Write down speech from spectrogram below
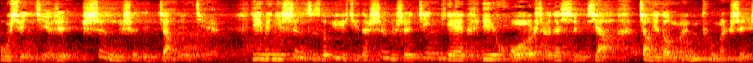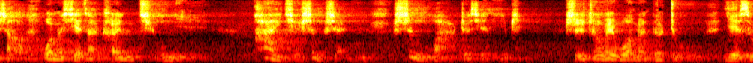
五旬节日——圣神降临节。因为你圣子所预举的圣神，今天以火蛇的形象降临到门徒们身上，我们现在恳求你派遣圣神。圣化这些礼品，是成为我们的主耶稣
